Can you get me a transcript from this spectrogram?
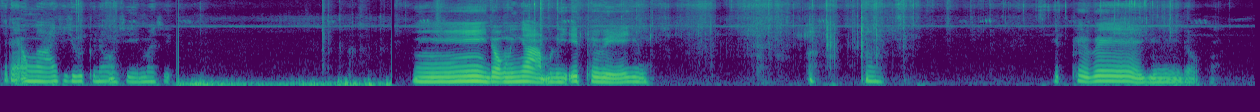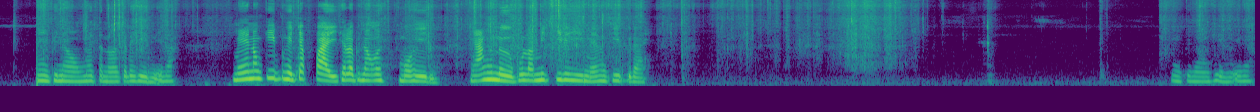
จะได้เอางายที่ยุดพี่น้องเอาเสียมาสินี่ดอกนี้งามเลยเอ็ดเพเวอยู่เอ็ดเพเวอยู่นี่ดอก นี่พี่น้องแม่แต่น้อยก็ได้เห็นนี่ละแม่น้องกิ๊บเห็นจักไปใช่ไหมพี่น้องเอ้ยบ่เห็นย่างเหนือพูดละมิจิรีแม่น้องกิ๊บก็ได้นี่พี่น้องเห็นอีกนะ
